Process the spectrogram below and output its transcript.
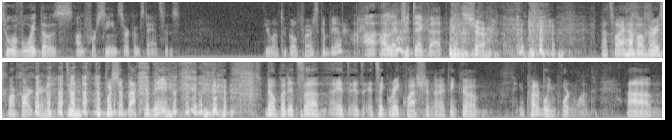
to avoid those unforeseen circumstances? Do you want to go first, Kabir? I'll, I'll let you take that. sure. That's why I have a very smart partner to, to push it back to me. no, but it's, uh, it, it, it's a great question, and I think an incredibly important one. Um,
